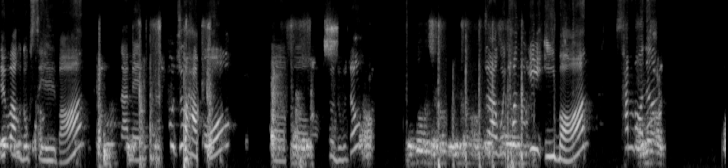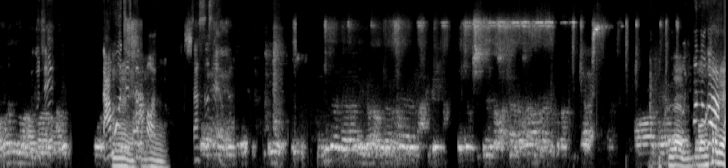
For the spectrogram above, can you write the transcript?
제후하고 녹스 1번, 그다음에 호주하고 어, 어, 그 누구죠? 호주하고 현욱이 2번, 3번은 누구지? 나머지 하나님, 3번. 하나님. 자 쓰세요. 근데 뭔 소리예요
